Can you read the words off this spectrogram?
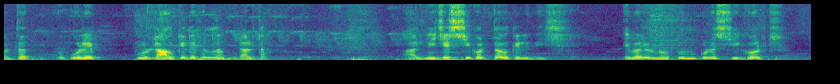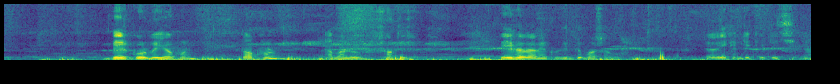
অর্থাৎ উপরে পুরো ডাল কেটে ফেললাম, ডালটা আর নিচের শিকড়টাও কেটে দিয়েছি এবারে নতুন করে শিকড় বের করবে যখন, তখন আবারও সতেজ হবে। এইভাবে আমি কিন্তু বসাবো। তো এখানটা কেটেছি, না?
